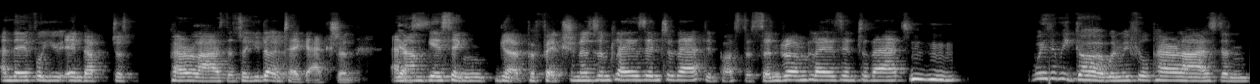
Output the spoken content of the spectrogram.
and therefore you end up just paralyzed, and so you don't take action. And yes. I'm guessing, you know, perfectionism plays into that, imposter syndrome plays into that. Mm-hmm. Where do we go when we feel paralyzed and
